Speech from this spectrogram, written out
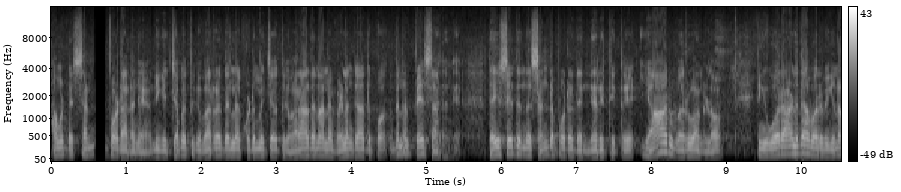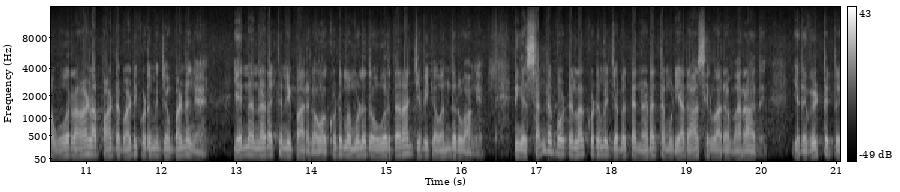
அவங்கள்ட்ட சண்டை போடாதுங்க. நீங்கள் ஜெபத்துக்கு வர்றதில்ல குடும்ப ஜெபத்துக்கு வராதனால விளங்காது போ இதெல்லாம் பேசாதுங்க. தயவுசெய்து இந்த சண்டை போடுறதை நிறுத்திட்டு யார் வருவாங்களோ நீங்கள் ஒரு ஆள் தான் வருவீங்கன்னா ஒரு ஆளாக பாட்டு பாடி குடும்பம் பண்ணுங்கள் என்ன நடக்குன்னு பாருங்க. உங்கள் குடும்பம் முழுதும் ஒவ்வொருத்தராக ஜெபிக்க வந்துடுவாங்க நீங்கள் சண்டை போட்டுலாம் குடும்ப ஜெபத்தை நடத்த முடியாத ஆசீர்வாதம் வராது. இதை விட்டுட்டு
